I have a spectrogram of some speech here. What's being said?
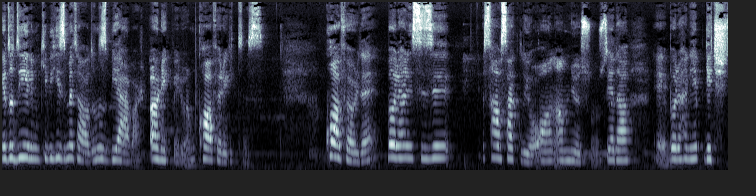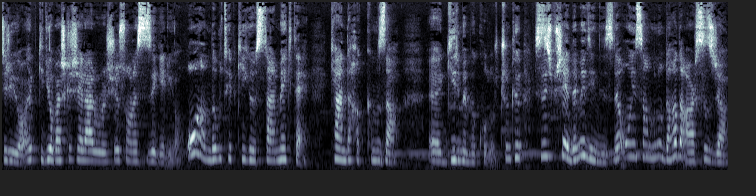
Ya da diyelim ki bir hizmet aldığınız bir yer var. Örnek veriyorum kuaföre gittiniz. Kuaförde böyle hani sizi savsaklıyor o an anlıyorsunuz ya da e, böyle hani hep geçiştiriyor, hep gidiyor başka şeylerle uğraşıyor sonra size geliyor. O anda bu tepkiyi göstermek de kendi hakkımıza e, girmemek olur. Çünkü siz hiçbir şey demediğinizde o insan bunu daha da arsızca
